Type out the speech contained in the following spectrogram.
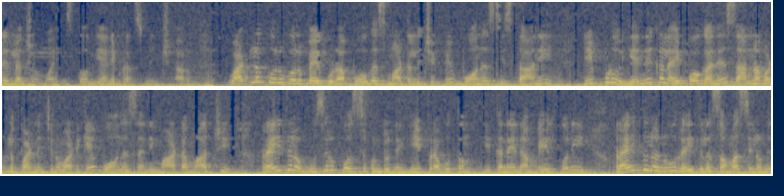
నిర్లక్ష్యం వహిస్తోంది అని ప్రశ్నించారు. వడ్ల కొనుగోలుపై కూడా బోగస్ మాటలు చెప్పి బోనస్ ఇస్తా అని ఇప్పుడు ఎన్నికలు అయిపోగానే సన్న వడ్లు పండించిన వాటికే బోనస్ అని మాట మార్చి రైతుల ఉసురు పోసుకుంటున్న ఈ ప్రభుత్వం ఇకనైనా మేల్కొని రైతులను రైతుల సమస్యలను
